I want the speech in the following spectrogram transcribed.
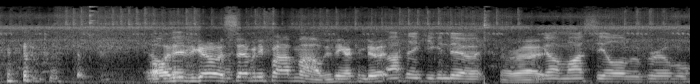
All I need to go is 75 miles. You think I can do it? I think you can do it. All right. You got my seal of approval.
